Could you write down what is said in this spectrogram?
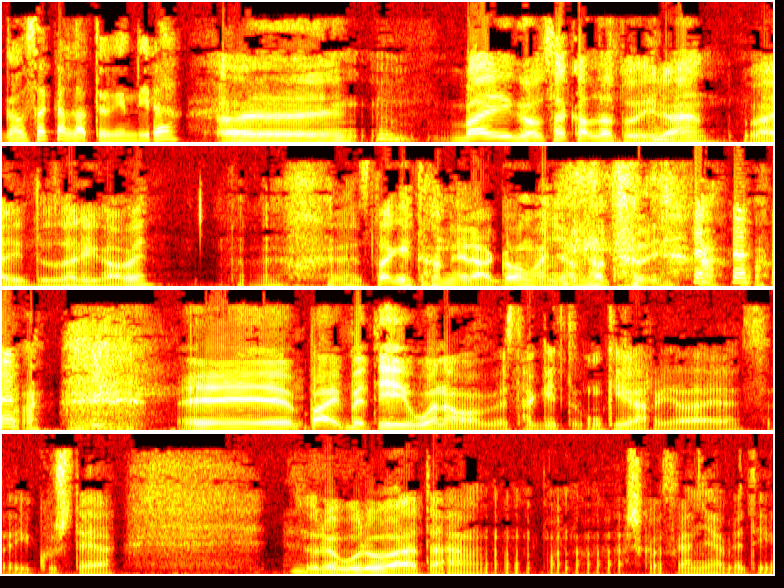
gauzak aldatu egin dira? E, bai, gauzak aldatu dira, bai, dudarik gabe. ez dakit onerako, baina aldatu dira. E, bai, beti, bueno, ez dakit unkigarria da ez, ikustea zure burua eta, bueno, askoz gaina beti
